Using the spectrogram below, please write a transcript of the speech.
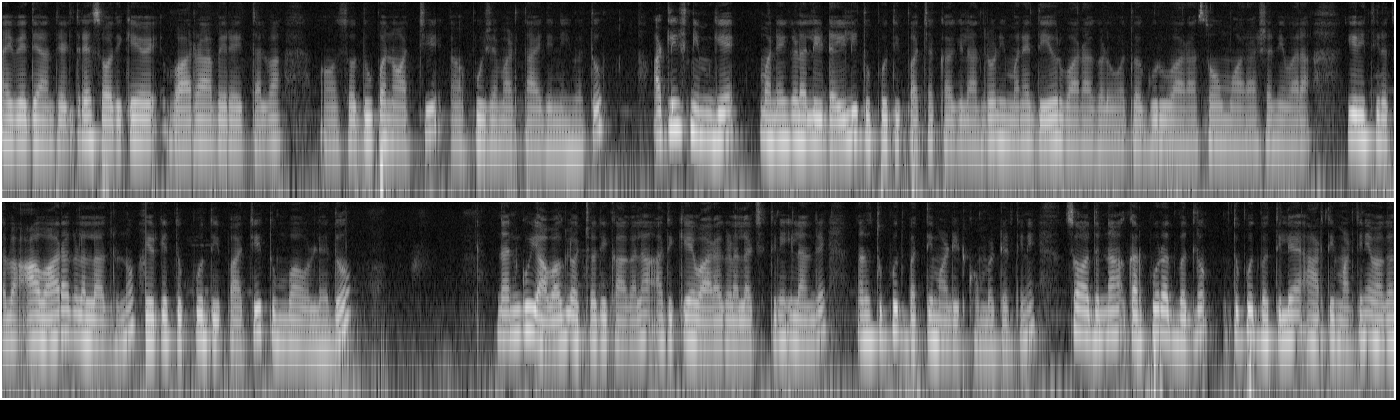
ನೈವೇದ್ಯ ಅಂತ ಹೇಳ್ತಾರೆ. ಸೊ ಅದಕ್ಕೆ ವಾರ ಬೇರೆ ಇತ್ತಲ್ವ ಸೊ ಧೂಪನೂ ಹಚ್ಚಿ ಪೂಜೆ ಮಾಡ್ತಾ ಇದ್ದೀನಿ ಇವತ್ತು. ಅಟ್ಲೀಸ್ಟ್ ನಿಮಗೆ ಮನೆಗಳಲ್ಲಿ ಡೈಲಿ ತುಪ್ಪದ ದೀಪ ಹಚ್ಚಕ್ಕಾಗಿಲ್ಲ ಅಂದರೂ ನಿಮ್ಮ ಮನೆ ದೇವ್ರ ವಾರಗಳು ಅಥವಾ ಗುರುವಾರ, ಸೋಮವಾರ, ಶನಿವಾರ ಈ ರೀತಿ ಇರುತ್ತಲ್ವ? ಆ ವಾರಗಳಲ್ಲಾದ್ರೂ ದೇವ್ರಿಗೆ ತುಪ್ಪದ ದೀಪ ಹಚ್ಚಿ ತುಂಬ ಒಳ್ಳೆಯದು ನನಗೂ ಯಾವಾಗಲೂ ಹಚ್ಚೋದಕ್ಕಾಗಲ್ಲ, ಅದಕ್ಕೆ ವಾರಗಳೆಲ್ಲ ಹಚ್ತೀನಿ ಇಲ್ಲಾಂದರೆ ನಾನು ತುಪ್ಪದ ಬತ್ತಿ ಮಾಡಿ ಇಟ್ಕೊಂಡ್ಬಿಟ್ಟಿರ್ತೀನಿ. ಸೊ ಅದನ್ನು ಕರ್ಪೂರದ ಬದಲು ತುಪ್ಪದ ಬತ್ತಿಲೇ ಆರತಿ ಮಾಡ್ತೀನಿ. ಆವಾಗ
